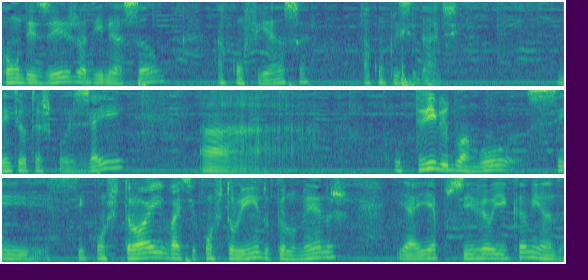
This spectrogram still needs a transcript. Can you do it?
Com o desejo, a admiração, a confiança, a cumplicidade, dentre outras coisas. E aí, a o trilho do amor se, se constrói, vai se construindo pelo menos, e aí é possível ir caminhando.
